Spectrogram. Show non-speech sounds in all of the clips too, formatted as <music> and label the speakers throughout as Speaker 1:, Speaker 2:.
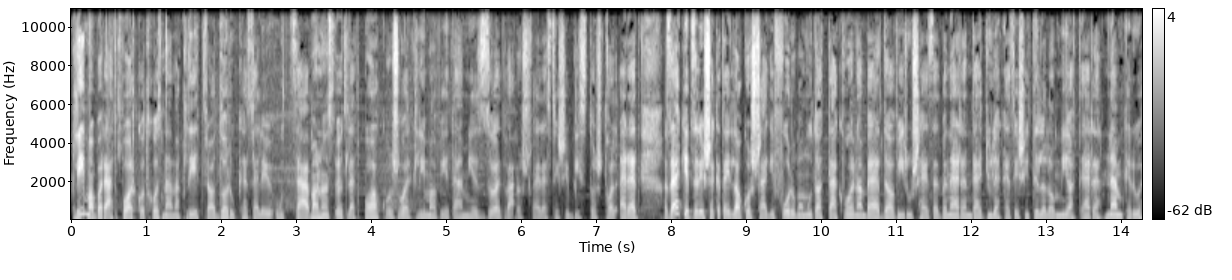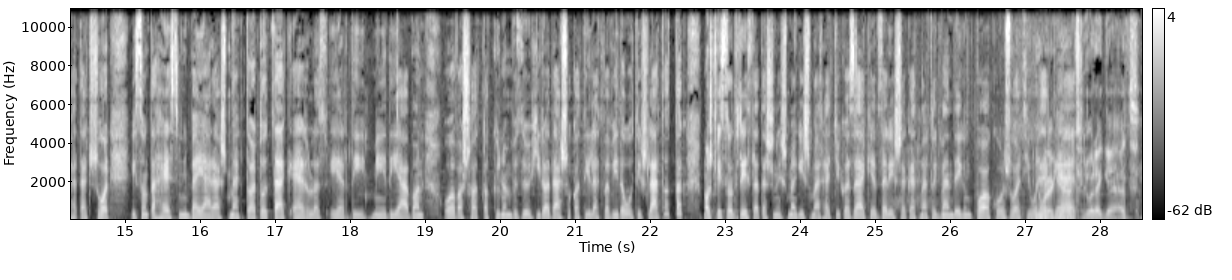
Speaker 1: Klímabarát parkot hoznának létre a Darukezelő utcában, az ötlet Palkó Zsolt klímavédelmi és zöldvárosfejlesztési biztostól ered. Az elképzeléseket egy lakossági fórumon mutatták volna be, de a vírushelyzetben elrendelt gyülekezési tilalom miatt erre nem kerülhetett sor, viszont a helyszíni bejárást megtartották, erről az érdi médiában olvashattak különböző híradásokat, illetve videót is láthattak. Most viszont részletesen is megismerhetjük az elképzeléseket, mert hogy vendégünk Palkó Zsolt, jó,
Speaker 2: Jó
Speaker 1: reggelt!
Speaker 2: reggelt.
Speaker 3: Jó reggelt!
